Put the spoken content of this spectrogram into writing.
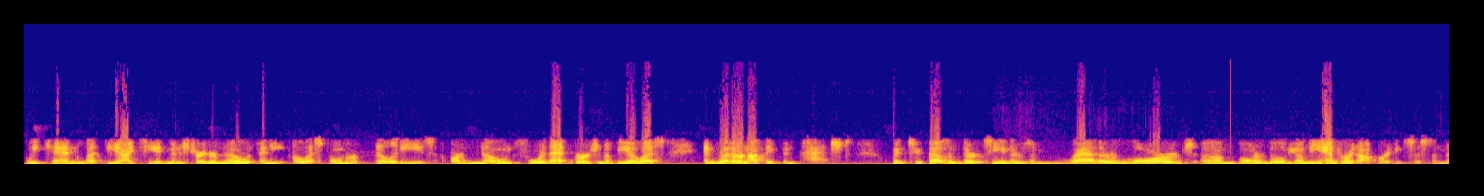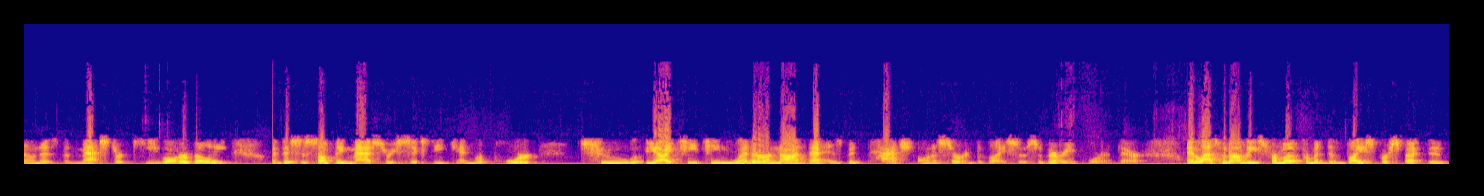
We can let the IT administrator know if any OS vulnerabilities are known for that version of the OS and whether or not they've been patched. In 2013, there was a rather large um, vulnerability on the Android operating system known as the master key vulnerability. And this is something MaaS360 can report to the IT team whether or not that has been patched on a certain device. So, so very important there. And last but not least, from a from a device perspective,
